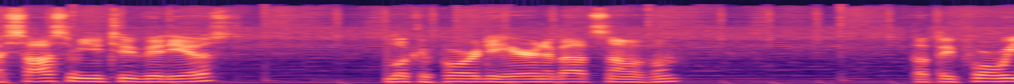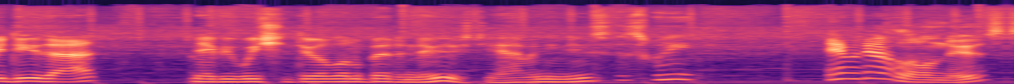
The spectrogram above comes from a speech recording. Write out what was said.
I saw some YouTube videos. Looking forward to hearing about some of them. But before we do that, maybe we should do a little bit of news. Do you have any news this week? Yeah, we got a little news.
